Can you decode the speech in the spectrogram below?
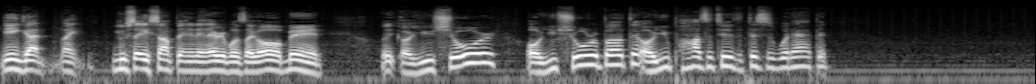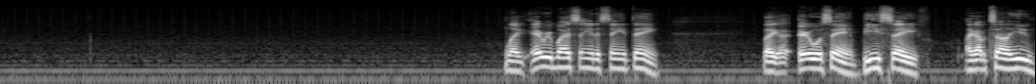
You ain't got like you say something and then everybody's like, "Oh man, are you sure? Are you sure about that? Are you positive that this is what happened?" Like everybody's saying the same thing. Like uh, everyone's saying, be safe. Like I'm telling you.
